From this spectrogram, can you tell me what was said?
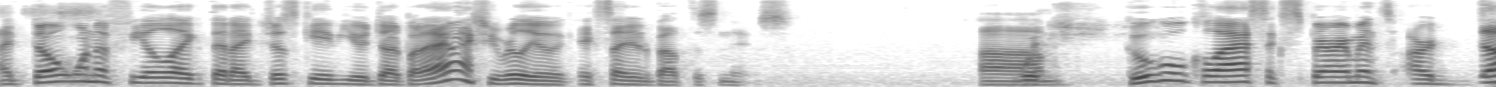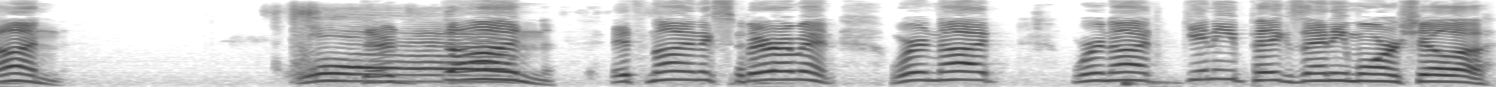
I don't want to feel like that I just gave you a dud, but I'm actually really excited about this news. Um, which Google Glass experiments are done. yeah, They're done. It's not an experiment. we're not we're not guinea pigs anymore, Chilla.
